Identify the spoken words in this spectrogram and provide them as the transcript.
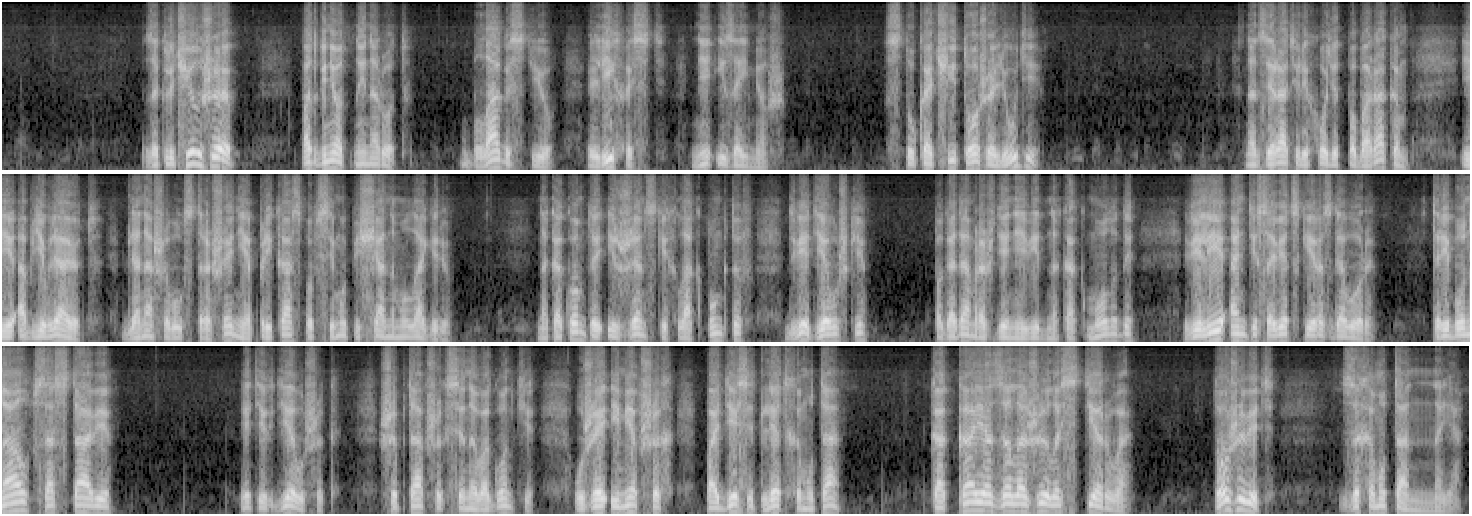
Заключил же подгнетный народ. Благостью лихость не изаймешь. Стукачи тоже люди? Надзиратели ходят по баракам и объявляют для нашего устрашения приказ по всему песчаному лагерю. На каком-то из женских лагпунктов две девушки, по годам рождения видно как молоды, вели антисоветские разговоры. Трибунал в составе этих девушек, шептавшихся на вагонке, уже имевших по десять лет хомута, какая заложила стерва! Тоже ведь захомутанная.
